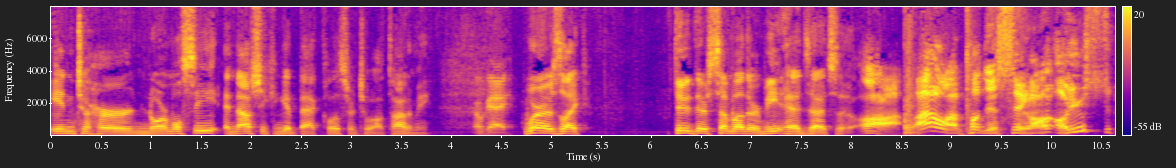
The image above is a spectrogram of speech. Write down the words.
into her normalcy and now she can get back closer to autonomy Okay. whereas like dude there's some other meatheads that's oh I don't want to put this thing on oh you st-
